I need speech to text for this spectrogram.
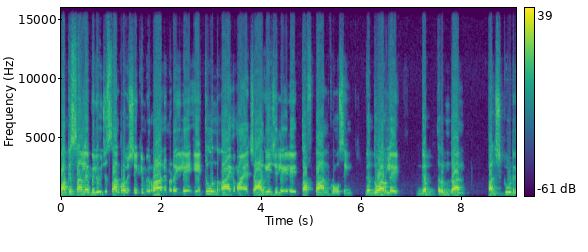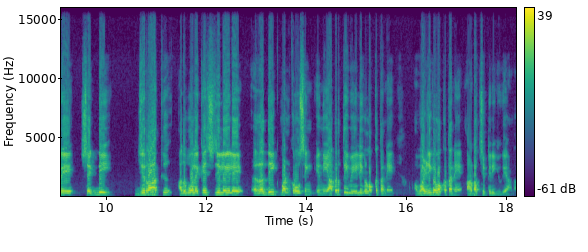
പാകിസ്ഥാനിലെ ബലൂചിസ്ഥാൻ പ്രവിശ്യയ്ക്കും ഇറാനും ഇടയിലെ ഏറ്റവും നിർണായകമായ ചാഗി ജില്ലയിലെ തഫ്താൻ ക്രോസിംഗ് ഗദ്വാറിലെ ഗബ് റിംദാൻ പഞ്ച്കൂഡിലെ ഷെഗ്ഡി ജിറാഖ് അതുപോലെ കെച്ച് ജില്ലയിലെ റദീഖ് ബൺ ക്രോസിംഗ് എന്നീ അതിർത്തി വേലികളൊക്കെ തന്നെ വഴികളൊക്കെ തന്നെ അടച്ചിട്ടിരിക്കുകയാണ്.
